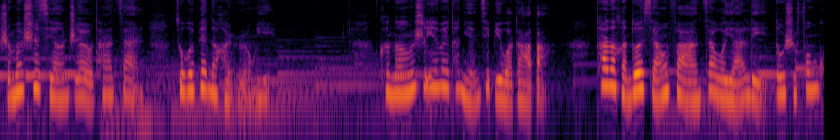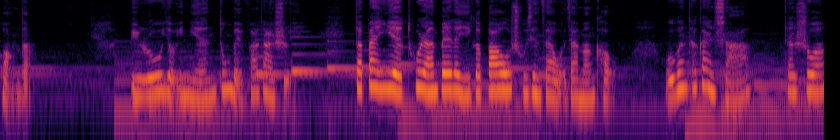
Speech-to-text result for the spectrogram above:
什么事情只要有他在，就会变得很容易。可能是因为他年纪比我大吧。他的很多想法在我眼里都是疯狂的，比如有一年东北发大水，他半夜突然背了一个包出现在我家门口。我问他干啥，他说：“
